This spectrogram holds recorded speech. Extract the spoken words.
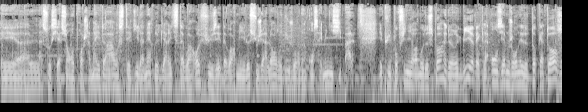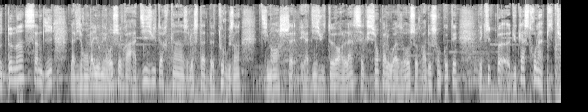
et euh, l'association reproche à Maïder Aostegui, la maire de Biarritz, d'avoir refusé d'avoir mis le sujet à l'ordre du jour d'un conseil municipal. Et puis pour finir, un mot de sport et de rugby avec la 11e journée de top 14. Demain, samedi, l'aviron bayonnais recevra à 18h15 le stade toulousain. Dimanche et à 18h, la section paloise recevra de son côté l'équipe du Castre Olympique.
